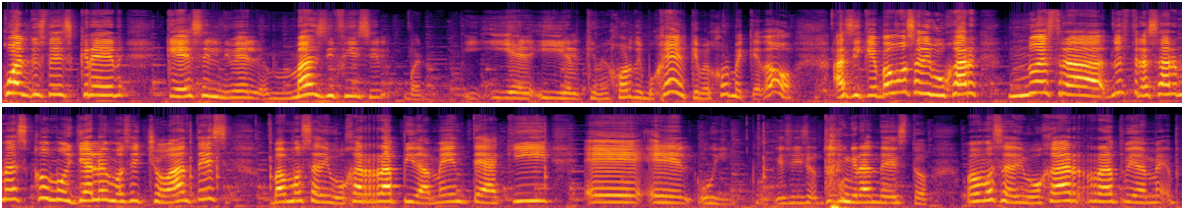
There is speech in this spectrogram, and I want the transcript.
cuál de ustedes creen que es el nivel más difícil. Bueno, y, el, que mejor dibujé, el que mejor me quedó. Así que vamos a dibujar nuestra, nuestras armas como ya lo hemos hecho antes. Vamos a dibujar rápidamente aquí eh, el... Uy, ¿por qué se hizo tan grande esto? Vamos a dibujar rápidamente...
